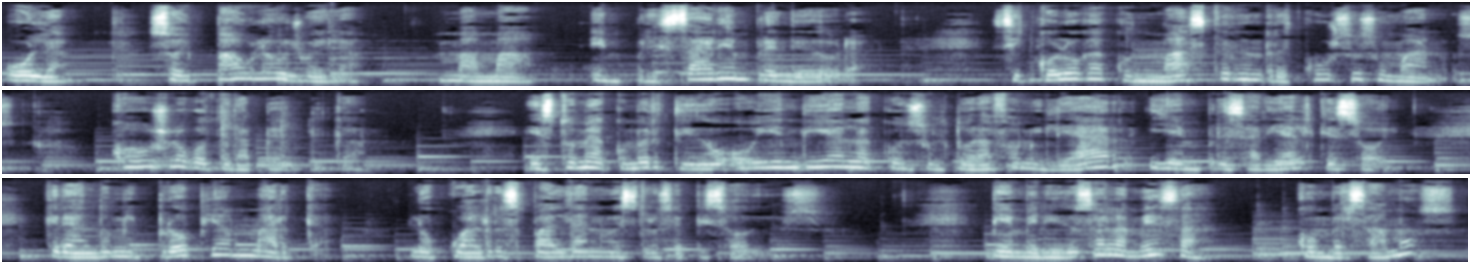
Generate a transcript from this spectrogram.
Hola, soy Paula Oyuela, mamá, empresaria emprendedora psicóloga con máster en recursos humanos, coach logoterapéutica. Esto me ha convertido hoy en día en la consultora familiar y empresarial que soy, creando mi propia marca, lo cual respalda nuestros episodios. Bienvenidos a la mesa. ¿Conversamos?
